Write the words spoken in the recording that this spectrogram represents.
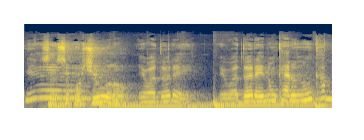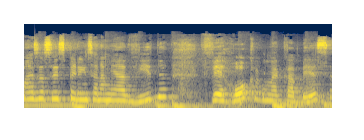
Yeah. Você, você curtiu ou não? Eu adorei. Eu adorei. Não quero nunca mais essa experiência na minha vida. Ferrou com a minha cabeça.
